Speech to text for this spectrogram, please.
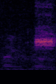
Thank you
